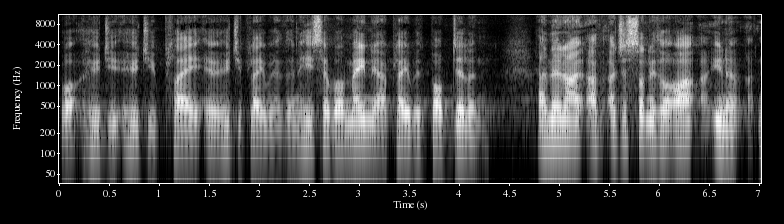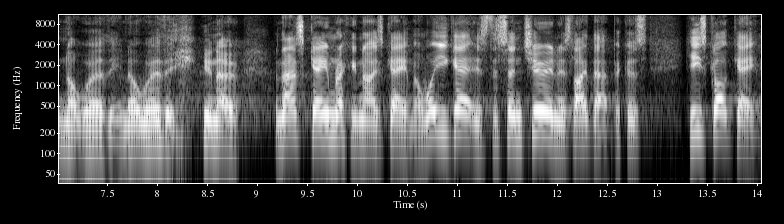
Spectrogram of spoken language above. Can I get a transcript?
what, who do you, who do you play, uh, who do you play with? And he said, well, mainly I play with Bob Dylan. And then I, I just suddenly thought, oh, you know, not worthy, not worthy, you know. And that's game recognized game. And what you get is the centurion is like that because he's got game.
